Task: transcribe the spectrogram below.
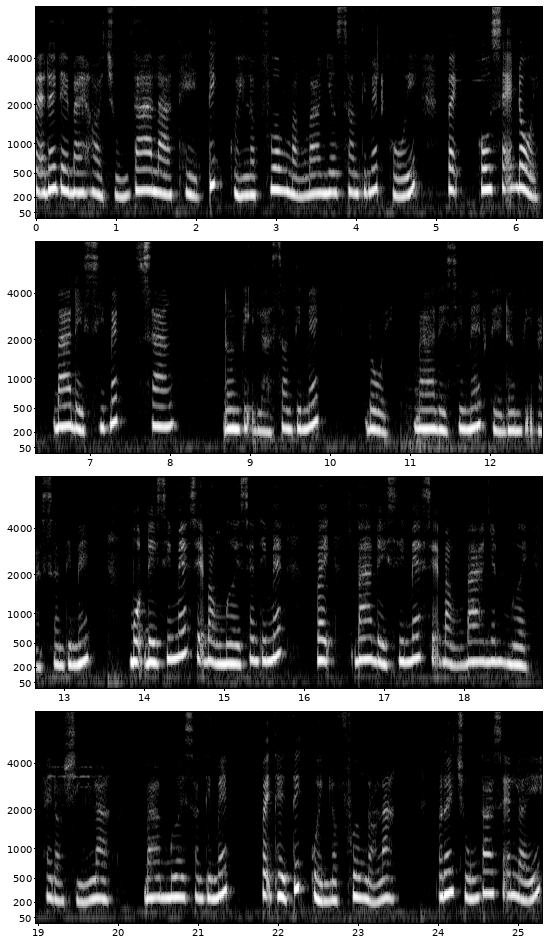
Vậy ở đây đề bài hỏi chúng ta là thể tích của hình lập phương bằng bao nhiêu cm khối. Vậy cô sẽ đổi 3 dm sang đơn vị là cm, đổi 3 dm về đơn vị là cm. 1 dm sẽ bằng 10 cm. Vậy 3 dm sẽ bằng 3 x 10 hay đó chính là 30 cm. Vậy thể tích của hình lập phương đó là Ở đây chúng ta sẽ lấy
